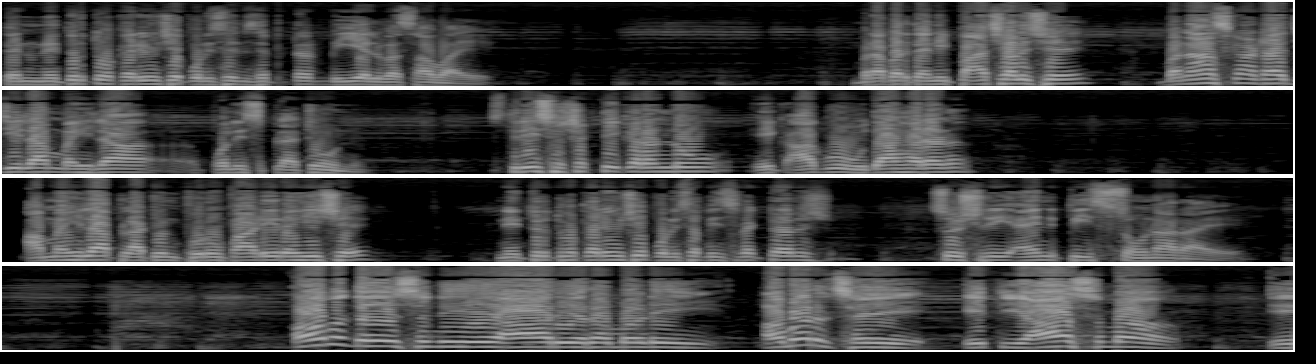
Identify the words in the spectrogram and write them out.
તેનું નેતૃત્વ કર્યું છે પોલીસ ઇન્સ્પેક્ટર બીએલ વસાવાએ. બરાબર, તેની પાછળ છે બનાસકાંઠા જિલ્લા મહિલા પોલીસ પ્લેટૂન. સ્ત્રી સશક્તિકરણનું એક આગવું ઉદાહરણ આ મહિલા પ્લાટૂન પૂરું પાડી રહી છે. નેતૃત્વ કર્યું છે police sub inspector Sushri N P સોનારાએ. અમ દેશની આર્ય રમણી અમર છે, ઇતિહાસમાં એ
